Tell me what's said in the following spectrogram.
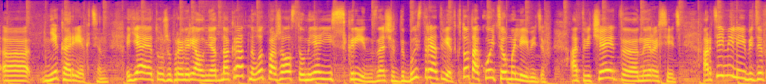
э, некорректен. Я это уже проверяла неоднократно. Вот, пожалуйста, у меня есть скрин. Значит, быстрый ответ. Кто такой Тёма Лебедев? Отвечает э, нейросеть. Артемий Лебедев.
